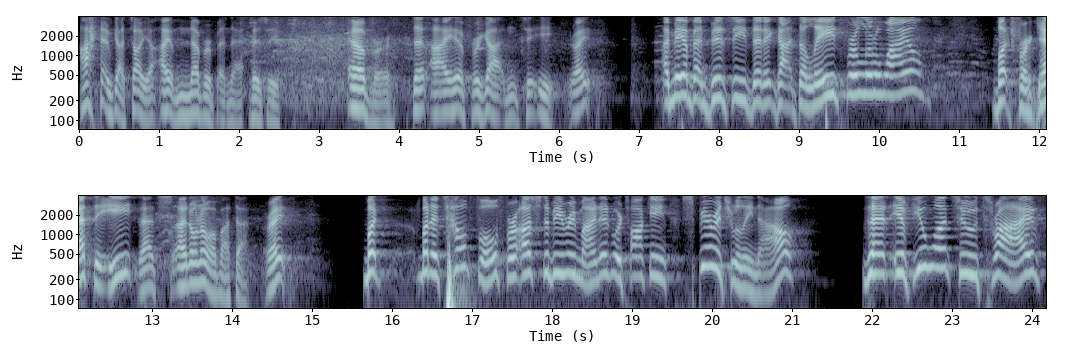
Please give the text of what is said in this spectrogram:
I have got to tell you, I have never been that busy, ever, that I have forgotten to eat, right? I may have been busy that it got delayed for a little while, but forget to eat, that's, I don't know about that, right? But but it's helpful for us to be reminded, we're talking spiritually now, that if you want to thrive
